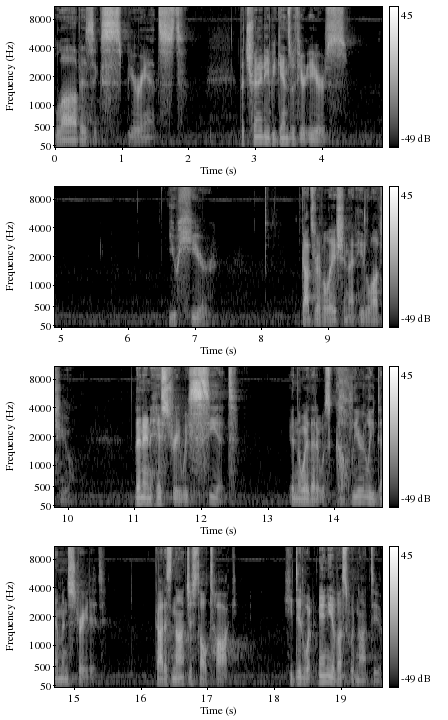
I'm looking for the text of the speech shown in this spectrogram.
Love is experienced. The Trinity begins with your ears. You hear God's revelation that He loves you. Then in history, we see it in the way that it was clearly demonstrated. God is not just all talk, He did what any of us would not do.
